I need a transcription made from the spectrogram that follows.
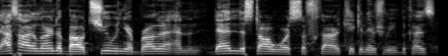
That's how I learned about you and your brother, and then the Star Wars stuff started kicking in for me because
